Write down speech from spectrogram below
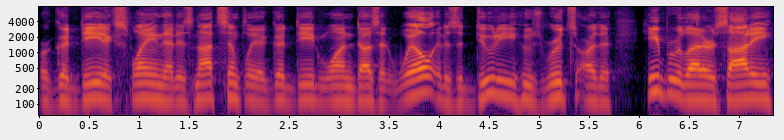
or good deed, explained that is not simply a good deed one does at will. It is a duty whose roots are the Hebrew letters Zadi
